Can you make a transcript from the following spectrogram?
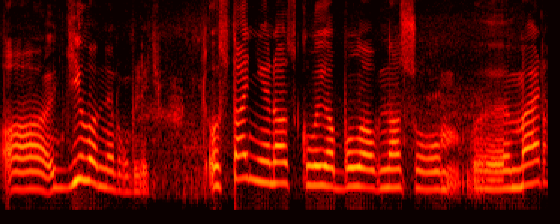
а діла не роблять. Останній раз, коли я була в нашого е, мера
